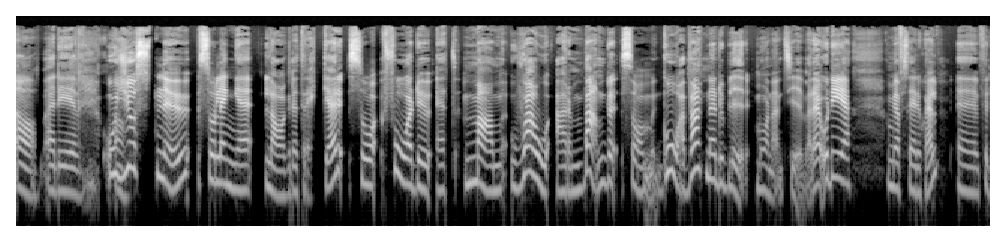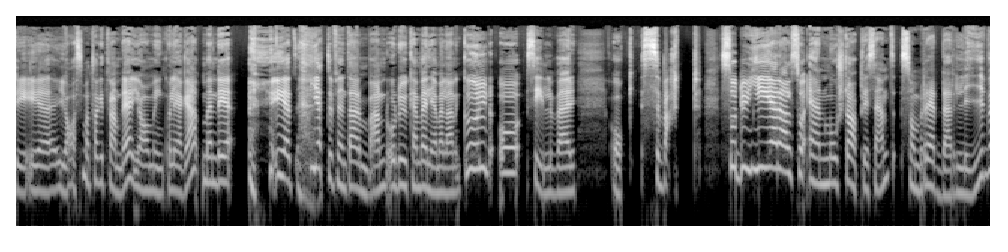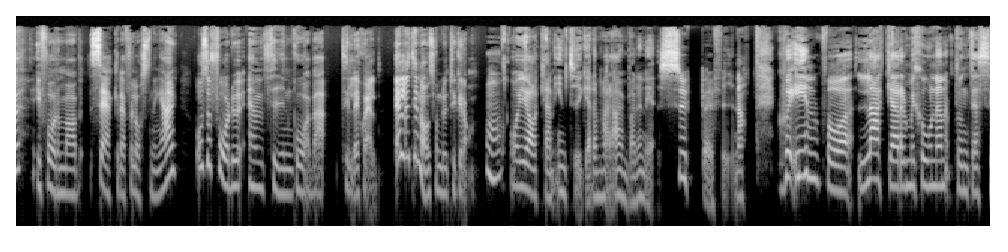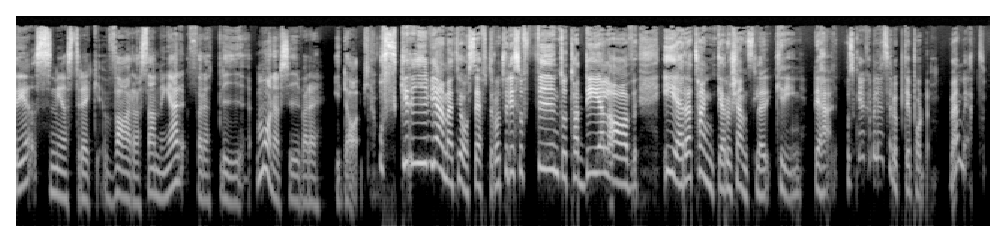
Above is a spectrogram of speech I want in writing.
Ja, är det... Och ja. just nu, så länge lagret räcker, så får du ett Mam Wow-armband som gåva när du blir månadsgivare. Och det är, om jag får säga det själv, eh, för det är jag som har tagit fram det, jag och min kollega, men det är ett jättefint armband och du kan välja mellan guld och silver och svart. Så du ger alltså en mors present som räddar liv i form av säkra förlossningar och så får du en fin gåva till dig själv eller till någon som du tycker om. Mm, och jag kan intyga de här armbanden är superfina. Gå in på läkarmissionen.se snedstreck vara sanningar för att bli månadsgivare idag. Och skriv gärna till oss efteråt, för det är så fint att ta del av era tankar och känslor kring det här. Och så kanske vi läser upp det i podden. Vem vet?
